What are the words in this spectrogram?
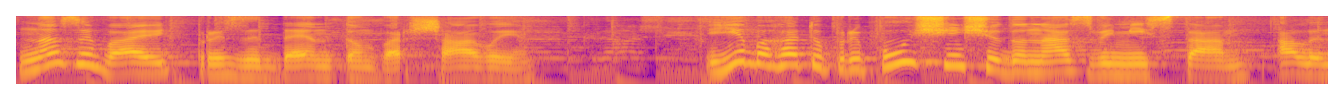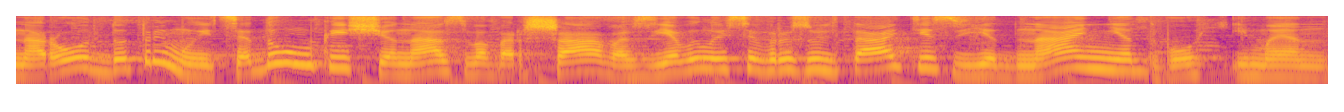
називають президентом Варшави. Є багато припущень щодо назви міста, але народ дотримується думки, що назва Варшава з'явилася в результаті з'єднання двох імен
